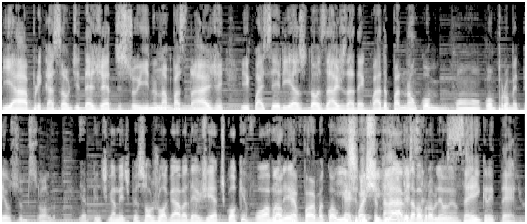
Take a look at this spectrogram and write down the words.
e a aplicação de dejetos suíno uhum. na pastagem e quais seriam as dosagens adequadas para não com, com, comprometer o subsolo. É, porque antigamente o pessoal jogava dejeto de qualquer forma, qualquer né? Qualquer forma, qualquer e isso lixiviava e dava problema mesmo. Sem critério,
